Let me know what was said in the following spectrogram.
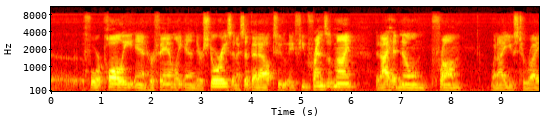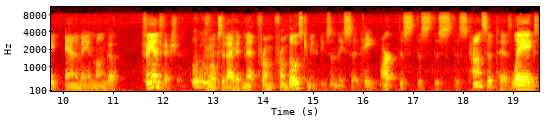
uh, for Paulie and her family and their stories, and I sent that out to a few friends of mine that I had known from when I used to write anime and manga fan fiction. Mhm. Folks that I had met from from those communities, and they said, "Hey, Mark, this this this this concept has legs.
